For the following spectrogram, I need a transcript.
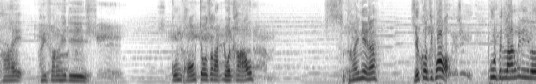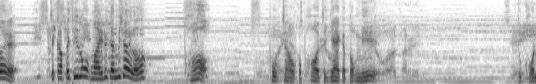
ท้าย ให้ฟังให้ดี กลุ่มของโจรสลัดหนวดขาว สุดท้ายเนี่ยนะ เดี๋ยวก่อนสิพ่อ พูดเป็นลางไม่ดีเลย จะกลับไปที่โลกใหม่ด้วยกันไม่ใช่เหรอ พ่อ พวกเจ้ากับพ่อจะแยกกันตรงนี้ ทุกคน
